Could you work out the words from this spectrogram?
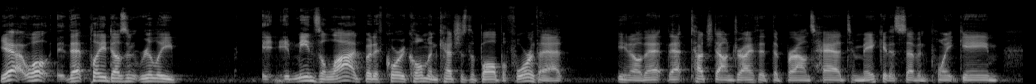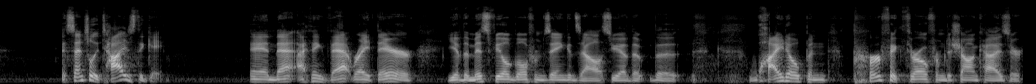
Yeah, well, that play doesn't really. It, it means a lot, but if Corey Coleman catches the ball before that, you know that that touchdown drive that the Browns had to make it a seven point game, essentially ties the game. And that I think that right there, you have the missed field goal from Zane Gonzalez. You have the the wide open, perfect throw from DeShone Kizer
